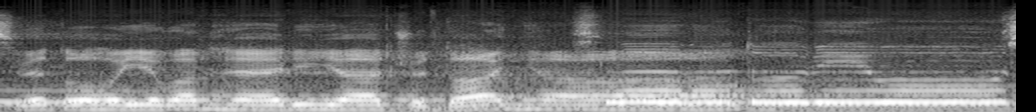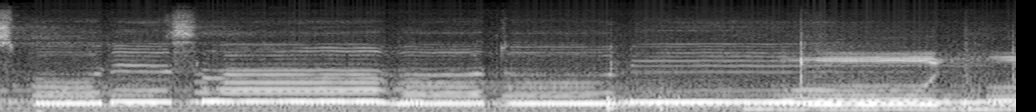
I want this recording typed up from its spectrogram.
Святого Євангелія читання. Слава тобі, Господи, слава тобі. Будьмо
